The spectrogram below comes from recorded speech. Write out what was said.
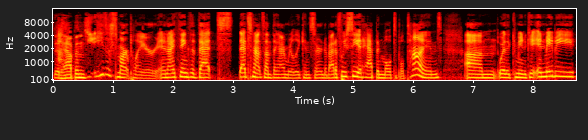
it happens. He's a smart player, and I think that that's that's not something I'm really concerned about. If we see it happen multiple times, um, where they communicate, and maybe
